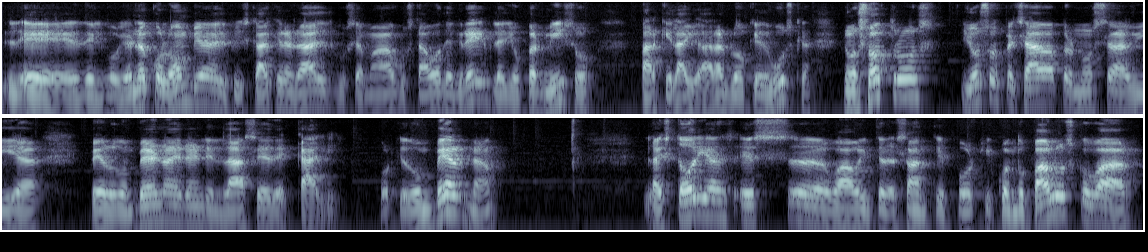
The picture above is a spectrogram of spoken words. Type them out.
eh, del gobierno de Colombia. El fiscal general se llamaba Gustavo de Grey, le dio permiso para que le ayudara al bloque de búsqueda. Nosotros, yo sospechaba, pero no sabía, pero don Berna era el enlace de Cali, porque don Berna la historia es, eh, wow, interesante porque cuando Pablo Escobar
